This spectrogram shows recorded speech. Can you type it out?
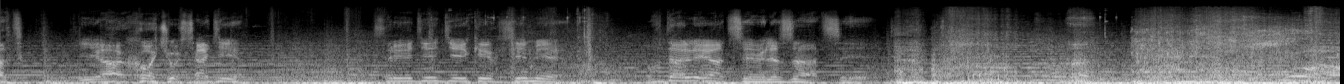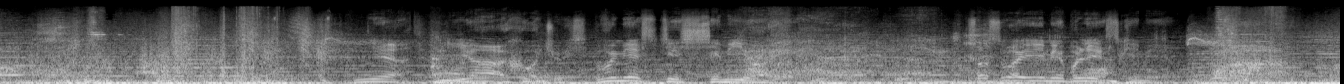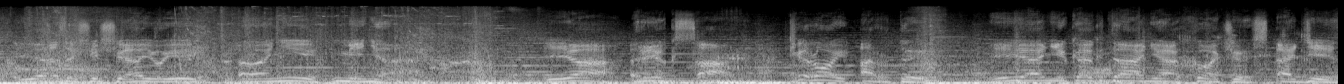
Нет, я охочусь один. Среди диких земель, вдали от цивилизации. Нет, я охочусь вместе с семьей. Со своими близкими. Защищаю их, а они меня. Я Рексар, герой Орды. Я никогда не охочусь один.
